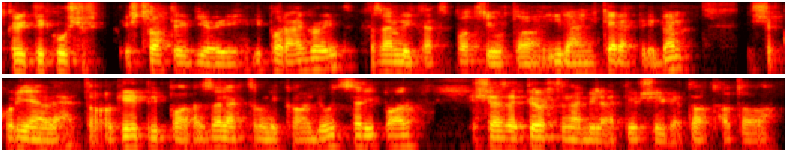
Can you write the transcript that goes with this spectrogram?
kritikus és stratégiai iparágait az említett patrióta irány keretében, és akkor ilyen lehet a gépipar, az elektronika, a gyógyszeripar, és ez egy történelmi lehetőséget adhat a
